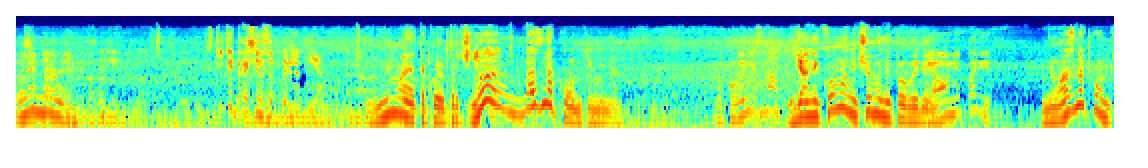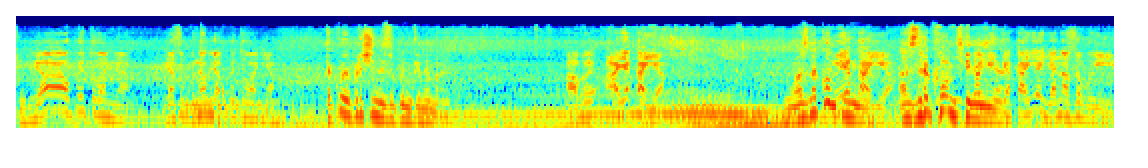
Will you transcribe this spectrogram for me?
Немає. Покажіть, будь ласка. Скільки причин зупинок є? Немає такої причини. Ну, ознакомте мене. Ви повинні знати. Я нікому нічого не Я повинен. вам відповів. Ну, ознакомте. Для опитування. Я зупинив для опитування. Такої причини зупинки немає. А ви. А яка є? Ну, ознакомьте Ну, яка меня. є? Ознакомьте Скажіть, меня. яка є, я назову її.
